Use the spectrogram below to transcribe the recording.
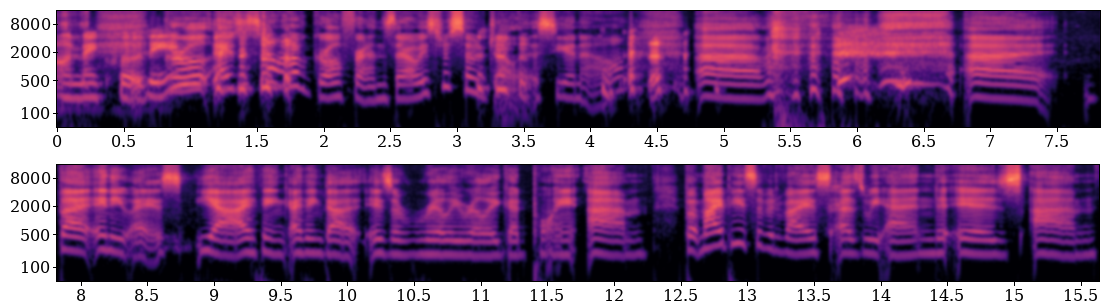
on my clothing? Girl, I just don't have girlfriends. They're always just so jealous, you know. Um uh but anyways yeah i think i think that is a really really good point um but my piece of advice as we end is um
